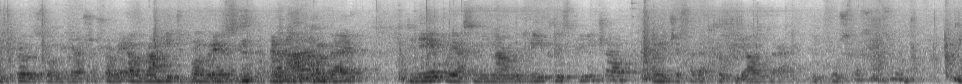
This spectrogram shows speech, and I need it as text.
iz Prodoslovne grafičke škole. Evo, mladić se naravno da je lijepo, ja sam im malu priču ispričao, oni će sada čuti autora i pustosicu. I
